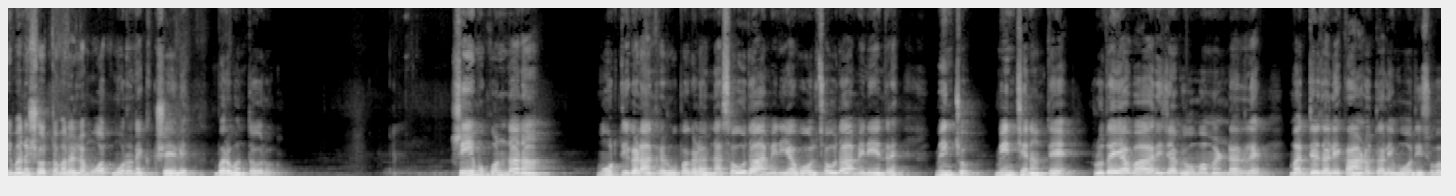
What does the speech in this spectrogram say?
ಈ ಮನುಷ್ಯೋತ್ತಮರೆಲ್ಲ ಮೂವತ್ತ್ಮೂರನೇ ಕಕ್ಷೆಯಲ್ಲಿ ಬರುವಂಥವರು. ಶ್ರೀ ಮುಕುಂದನ ಮೂರ್ತಿಗಳ ಅಂದರೆ ರೂಪಗಳನ್ನು ಸೌದಾಮಿನಿಯ ಓಲ್ ಸೌದಾಮಿನಿ ಅಂದರೆ ಮಿಂಚು. ಮಿಂಚಿನಂತೆ ಹೃದಯ ವಾರಿಜ ವ್ಯೋಮಮಂಡಲ ಮಧ್ಯದಲ್ಲಿ ಕಾಣುತ್ತಲೇ ಮೋದಿಸುವ.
